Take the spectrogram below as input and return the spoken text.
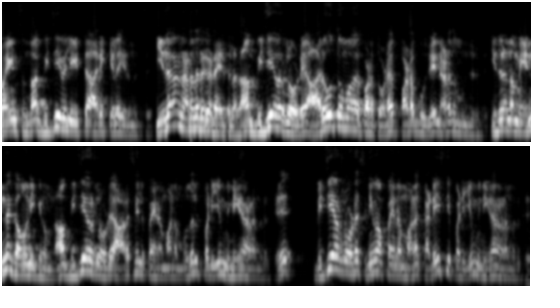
பாயிண்ட்ஸும் தான் விஜய் வெளியிட்ட அறிக்கையில இருந்துச்சு. இதெல்லாம் நடந்திருக்க டயத்துல தான் விஜய் அவர்களுடைய அறுபத்தொன்பது படத்தோட படபூஜை நடந்து முடிஞ்சிருக்கு. இதுல நம்ம என்ன கவனிக்கணும்னா விஜய் அவர்களுடைய அரசியல் பயணமான முதல் படியும் இன்னைக்கு தான் நடந்திருக்கு. விஜய் அவர்களோட சினிமா பயணமான கடைசி படியும் இன்னைக்கு தான் நடந்திருக்கு.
